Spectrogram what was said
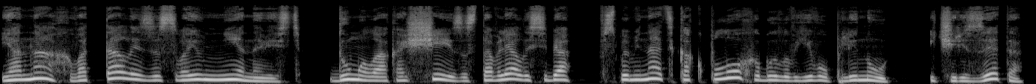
И она хваталась за свою ненависть, думала о Кощее, заставляла себя вспоминать, как плохо было в его плену, и через это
